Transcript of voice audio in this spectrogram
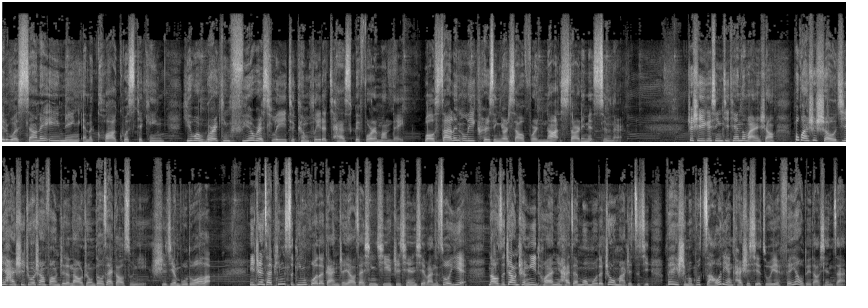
It was Sunday evening and the clock was ticking. You were working furiously to complete a task before Monday, while silently cursing yourself for not starting it sooner. 这是一个星期天的晚上，不管是手机还是桌上放着的闹钟，都在告诉你时间不多了。你正在拼死拼活地赶着要在星期一之前写完的作业，脑子胀成一团，你还在默默地咒骂着自己，为什么不早点开始写作业，非要堆到现在。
